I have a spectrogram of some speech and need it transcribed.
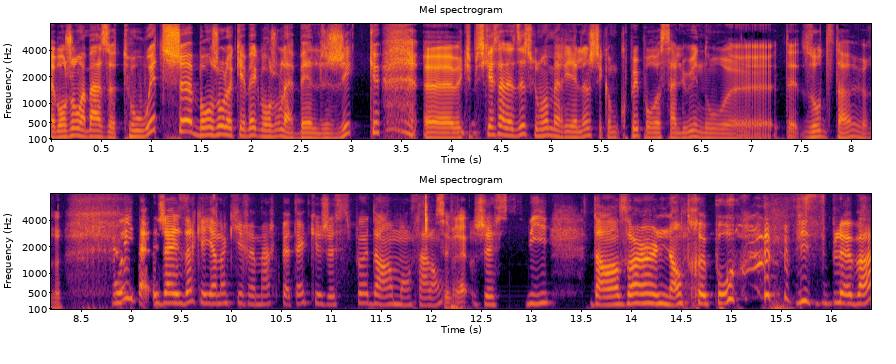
Euh, bonjour ma base Twitch, bonjour le Québec, bonjour la Belgique. Euh, puis qu'est-ce que ça veut dire? Excuse-moi Marie-Hélène, je t'ai comme coupé pour saluer nos euh, auditeurs. Oui, ben, j'allais dire qu'il y en a qui remarquent peut-être que je suis pas dans mon salon. C'est vrai. Je suis dans un entrepôt, visiblement,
